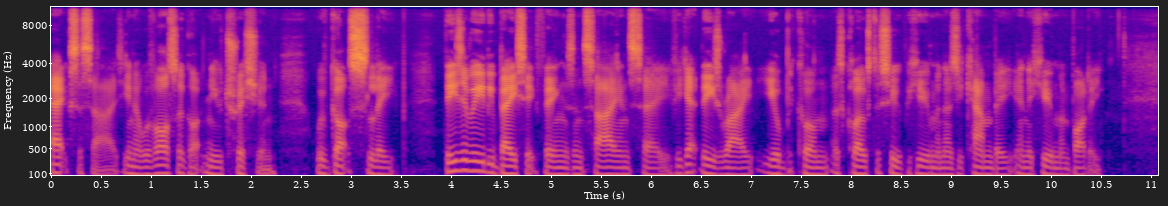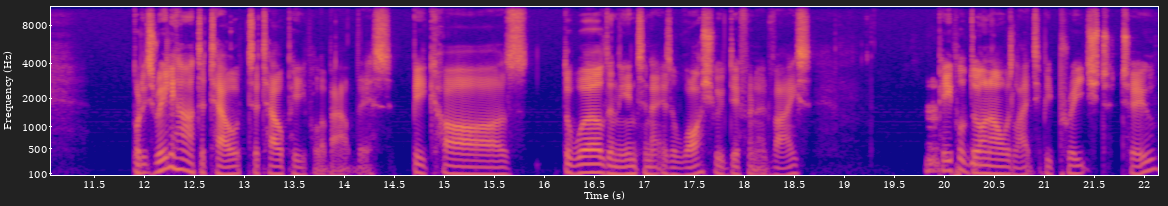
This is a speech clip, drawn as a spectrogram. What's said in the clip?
Exercise, you know, we've also got nutrition, we've got sleep. These are really basic things, and science say if you get these right, you'll become as close to superhuman as you can be in a human body. But it's really hard to tell to tell people about this because the world and the internet is awash with different advice. Hmm. People don't always like to be preached to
